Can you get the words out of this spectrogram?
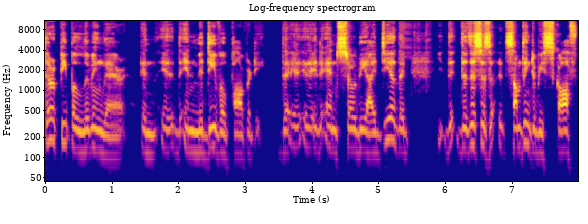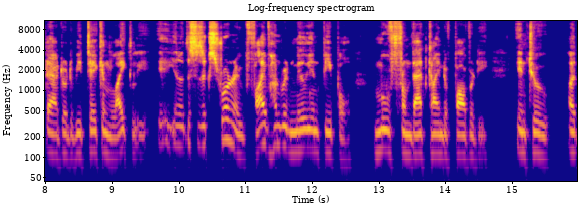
there are people living there in in, in medieval poverty. The, it, and so the idea that this is something to be scoffed at or to be taken lightly, you know, this is extraordinary. 500 million people moved from that kind of poverty into a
